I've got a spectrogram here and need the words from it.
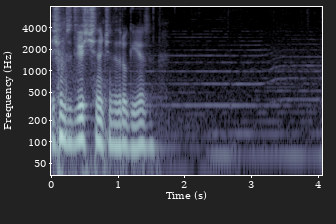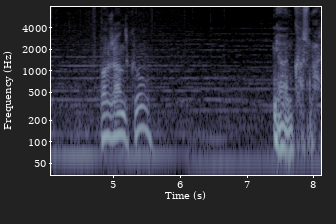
1272, Jezu. W porządku? Miałem koszmar.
